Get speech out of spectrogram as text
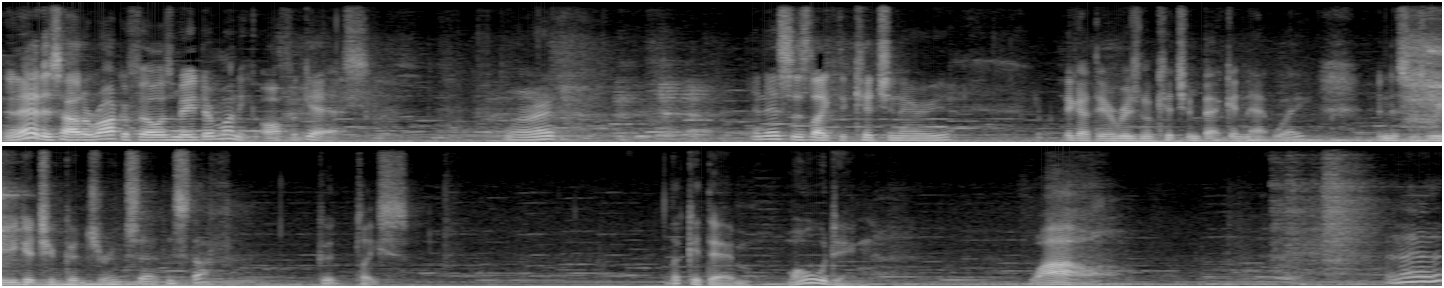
And that is how the Rockefellers made their money off of gas. All right. And this is like the kitchen area. They got the original kitchen back in that way. And this is where you get your good drink set and stuff. Good place. Look at that molding. Wow. Uh,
